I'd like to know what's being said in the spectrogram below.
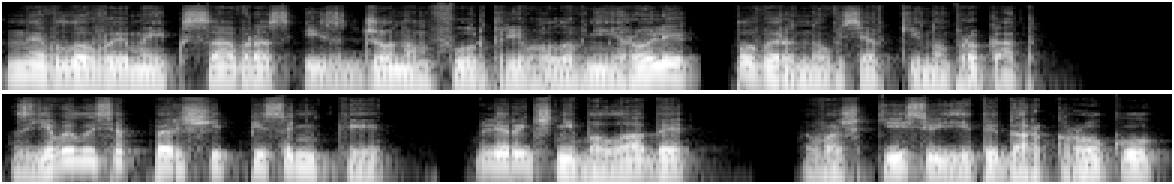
Невловимий Ксаврас із Джоном Фуртрі в головній ролі повернувся в кінопрокат. З'явилися перші пісеньки, ліричні балади, важкі сюїти даркроку.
